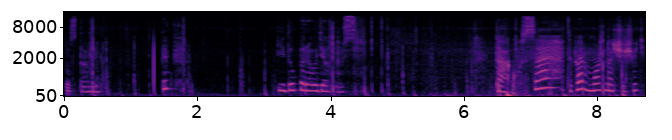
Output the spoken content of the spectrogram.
поставлю. Еп. Іду переодягнусь. Так, усе. Тепер можна чуть-чуть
